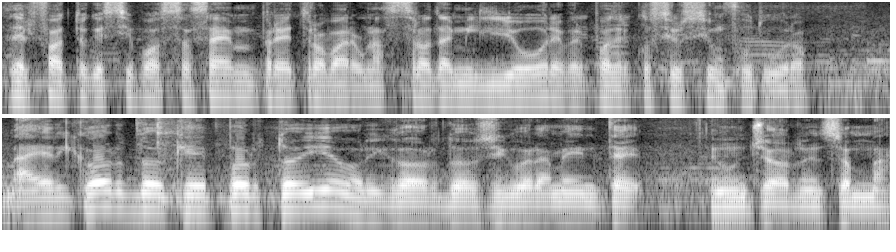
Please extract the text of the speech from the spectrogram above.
del fatto che si possa sempre trovare una strada migliore per poter costruirsi un futuro. Ma il ricordo che porto io è un ricordo sicuramente, un giorno insomma,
